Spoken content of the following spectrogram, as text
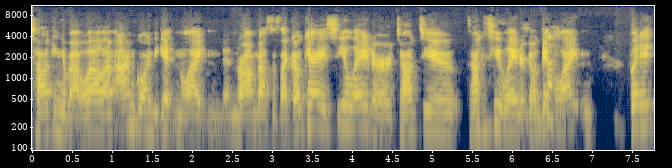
talking about, well, I'm going to get enlightened, and Ram Dass is like, okay, see you later, talk to you, talk to you later, go get enlightened. But it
